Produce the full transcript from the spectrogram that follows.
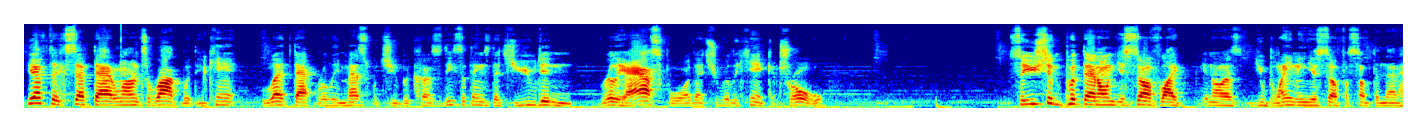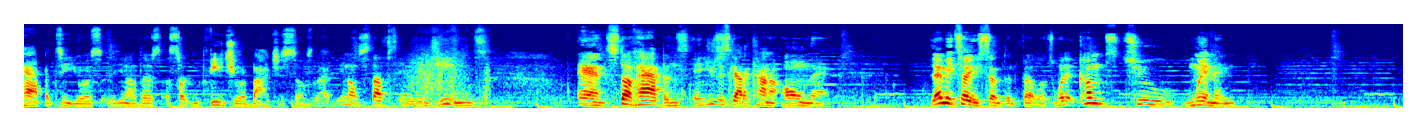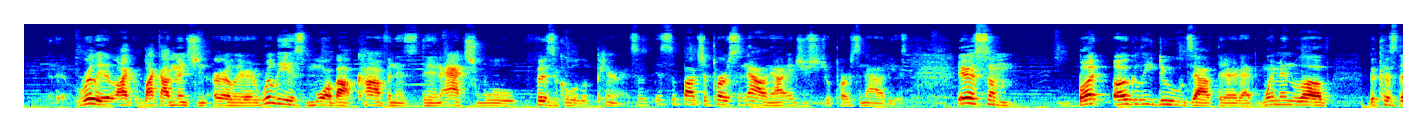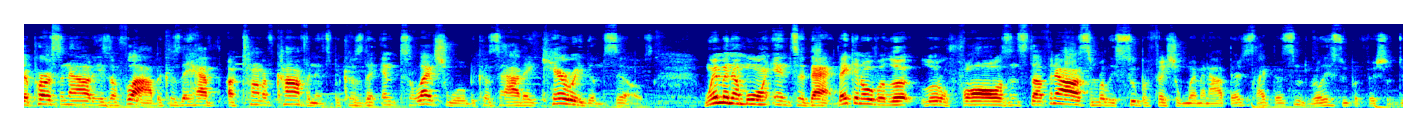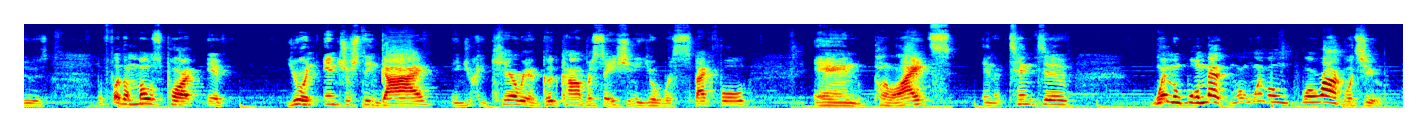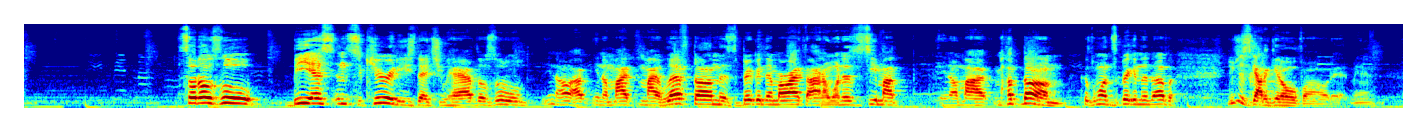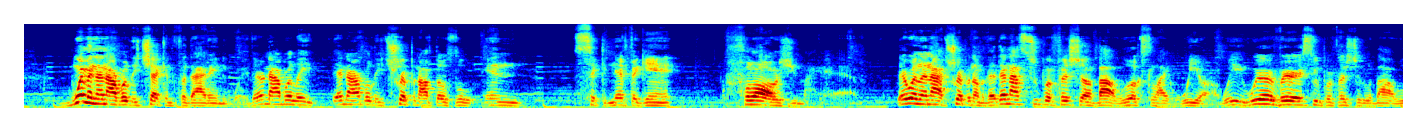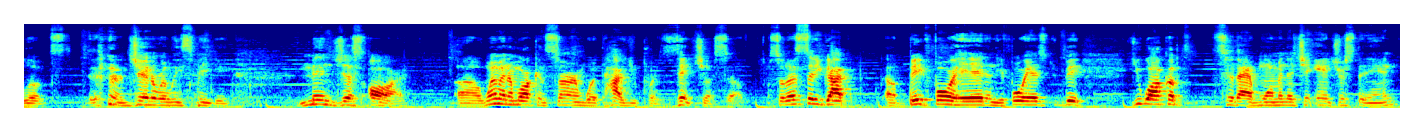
You have to accept that and learn to rock with it. You can't let that really mess with you because these are things that you didn't really ask for, that you really can't control. So you shouldn't put that on yourself like, you know, as you blaming yourself for something that happened to you. Or, you know, there's a certain feature about yourself. Like, you know, stuff's in your genes and stuff happens and you just got to kind of own that. Let me tell you something, fellas. When it comes to women, really like like I mentioned earlier, it really is more about confidence than actual physical appearance. It's about your personality, how interesting your personality is. There's some but ugly dudes out there that women love because their personalities are fly, because they have a ton of confidence, because they're intellectual, because how they carry themselves. Women are more into that. They can overlook little flaws and stuff. And there are some really superficial women out there, just like there's some really superficial dudes. But for the most part, if you're an interesting guy and you can carry a good conversation and you're respectful and polite and attentive women will met, women will rock with you. So those little BS insecurities that you have, those little, you know, I, you know, my my left thumb is bigger than my right thumb. I don't want to see my, you know, my my thumb because one's bigger than the other. You just got to get over all that, man. Women are not really checking for that anyway. They're not really they're not really tripping off those little insignificant flaws you might they're really not tripping over that. They're not superficial about looks like we are. We we're very superficial about looks, generally speaking. Men just are. Uh, women are more concerned with how you present yourself. So let's say you got a big forehead and your forehead's big. You walk up to that woman that you're interested in,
